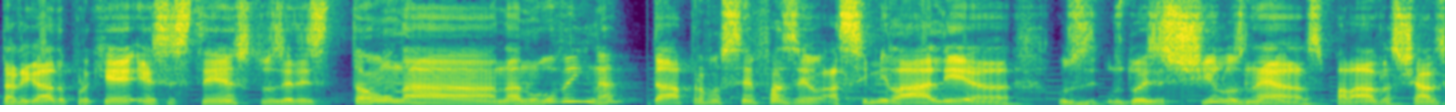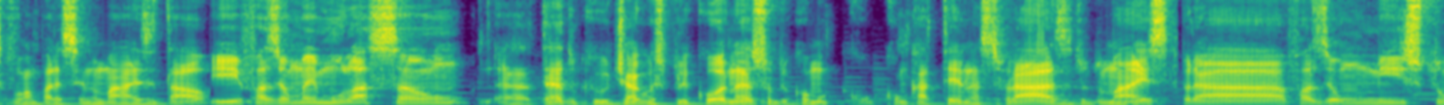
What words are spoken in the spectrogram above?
tá ligado? Porque esses textos, eles estão na, na nuvem, né? Dá para você fazer, assimilar ali uh, os, os dois estilos, né? As palavras-chave que vão aparecendo mais e tal, e fazer uma emulação, uh, até do que o Thiago explicou, né? Sobre como concatena as frases e tudo mais, para fazer um misto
